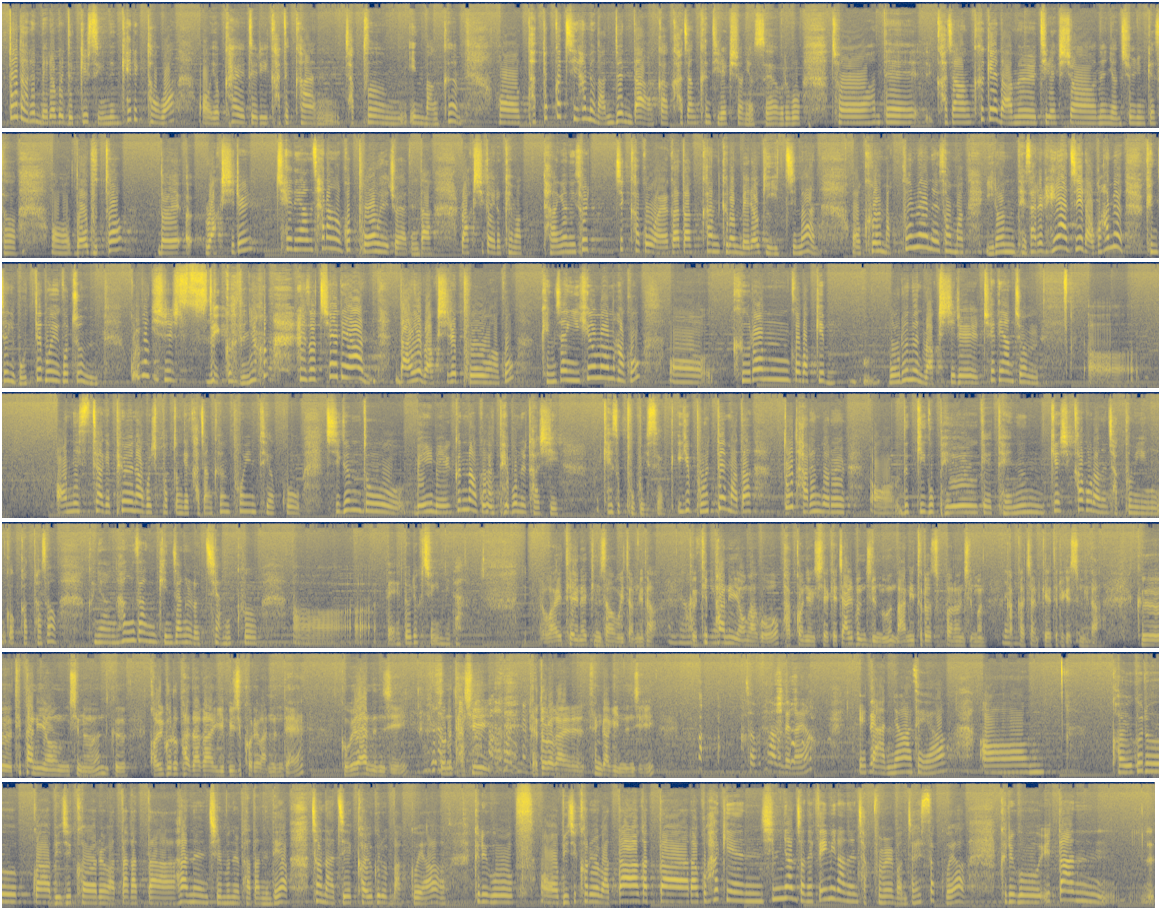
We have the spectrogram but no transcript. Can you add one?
또 다른 매력을 느낄 수 있는 캐릭터와 어, 역할들이 가득한 작품인 만큼 어, 다 똑같이 하면 안 된다가 가장 큰 디렉션이었어요. 그리고 저한테 가장 크게 남을 디렉션은 연출님께서 어, 너부터 너의 어, 락시를 최대한 사랑하고 보호해줘야 된다. 락시가 이렇게 막 당연히 솔직하고 알가닥한 그런 매력이 있지만 어, 그걸 막 꾸며내서 막 이런 대사를 해야지라고 하면 굉장히 못돼 보이고 좀 꼴보기 싫을 수도 있거든요. 그래서 최대한 나의 락시를 보호하고 굉장히 휴먼하고 어, 그런 거밖에 모르는 락시를 최대한 좀 어, 어니스트하게 표현하고 싶었던 게 가장 큰 포인트였고 지금도 매일매일 끝나고 대본을 다시 계속 보고 있어요. 이게 볼 때마다 또 다른 거를 어, 느끼고 배우게 되는 게 시카고라는 작품인 것 같아서 그냥 항상 긴장을 놓지 않고 어, 네, 노력 중입니다. YTN의 김상호 기자입니다. 안녕하세요. 그 티파니 영하고 박건영 씨에게 짧은 질문, 많이 들었을 뻔한 질문 네. 각각 짧게 해드리겠습니다. 그 티파니 영 씨는 그 걸그룹 하다가 이 뮤지컬에 왔는데 그 왜 왔는지 또는 다시 되돌아갈 생각이 있는지 저부터 하면 되나요? 일단 안녕하세요. 어, 걸그룹과 뮤지컬을 왔다 갔다 하는 질문을 받았는데요. 전 아직 걸그룹 맞고요. 그리고 어, 뮤지컬을 왔다 갔다라고 하기엔 10년 전에 페임이라는 작품을 먼저 했었고요. 그리고 일단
